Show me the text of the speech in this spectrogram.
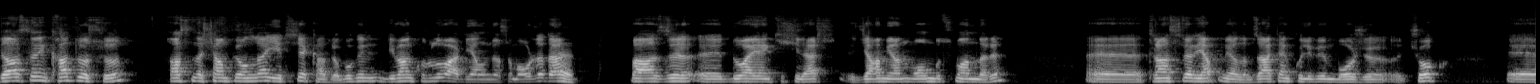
Galatasaray'ın kadrosu aslında şampiyonluğa yetecek kadro. Bugün divan kurulu vardı yanılmıyorsam. Orada da Evet. bazı e, duayen kişiler, e, camianın ombudsmanları e, transfer yapmayalım. Zaten kulübün borcu çok. E,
